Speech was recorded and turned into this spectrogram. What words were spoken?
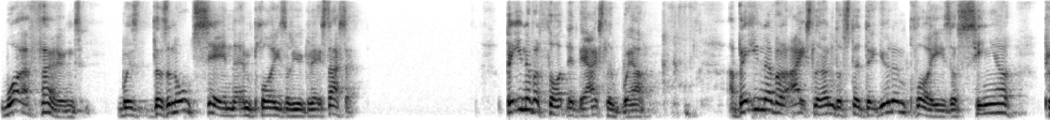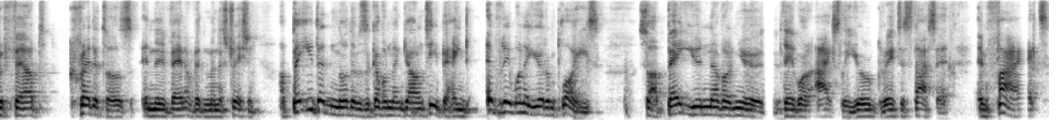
what I found was there's an old saying that employees are your greatest asset. But you never thought that they actually were. I bet you never actually understood that your employees are senior preferred creditors in the event of administration. I bet you didn't know there was a government guarantee behind every one of your employees. So I bet you never knew they were actually your greatest asset. In fact,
